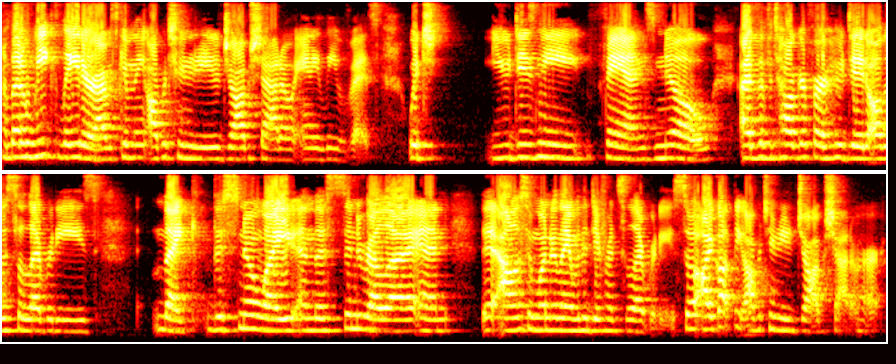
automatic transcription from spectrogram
About a week later, I was given the opportunity to job shadow Annie Leibovitz, which you Disney fans know as the photographer who did all the celebrities like the Snow White and the Cinderella and the Alice in Wonderland with the different celebrities. So I got the opportunity to job shadow her.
